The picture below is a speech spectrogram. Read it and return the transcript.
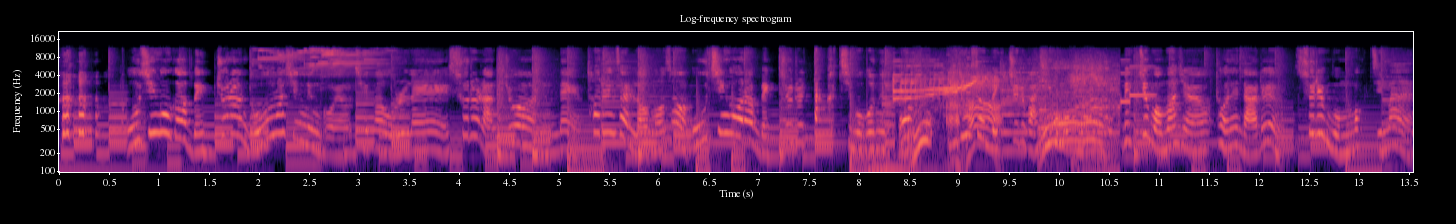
오징어가 맥주랑 너무 맛있는 거예요. 제가 원래 술을 안 좋아하는데 서른 살 넘어서 오징어랑 맥주를 딱 같이 먹었는데 어? 이래서 맥주를 마시는구나. 맥주 뭐 마셔요? 저는 나름 술을 못 먹지만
